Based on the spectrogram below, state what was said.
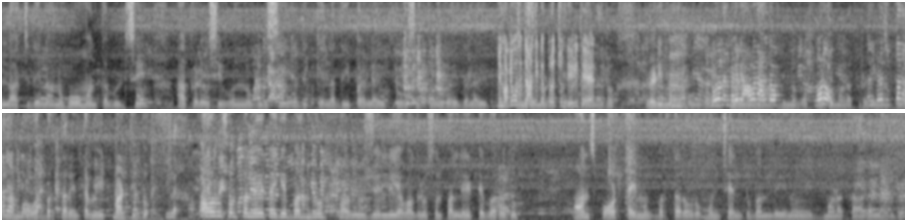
ಎಲ್ಲ ಹಚ್ಚಿದೆ ನಾನು ಹೋಮ್ ಅಂತ ಬಿಡಿಸಿ ಆ ಕಡೆ ಶಿವನ್ನು ಬಿಡಿಸಿ ಅದಕ್ಕೆಲ್ಲ ದೀಪ ಎಲ್ಲ ಇಟ್ಟು ಸುತ್ತೂರ ಇದೆಲ್ಲ ಇಟ್ಟು ಎಲ್ಲರೂ ರೆಡಿ ಮಾಡಿಕೊಂಡು ನಿಮಗೆ ಮಗ ಪೂಜೆ ಮಾಡೋಕೆ ರೆಡಿ ಮಾಡ್ಕೊಂಡು ನಮ್ಮ ಅವ್ರು ಬರ್ತಾರೆ ಅಂತ ವೆಯ್ಟ್ ಮಾಡ್ತಿದ್ದು. ಅವರು ಸ್ವಲ್ಪ ಲೇಟಾಗೆ ಬಂದರು ಅವ್ರು ಯೂಶ್ವಲಿ ಯಾವಾಗಲೂ ಸ್ವಲ್ಪ ಲೇಟೇ ಬರೋದು. ಆನ್ ಸ್ಪಾಟ್ ಟೈಮಿಗೆ ಬರ್ತಾರೆ ಅವರು. ಮುಂಚೆ ಅಂತೂ ಬಂದು ಏನು ಇದು ಮಾಡೋಕ್ಕಾಗಲ್ಲ ಅವ್ರಿಗೆ.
